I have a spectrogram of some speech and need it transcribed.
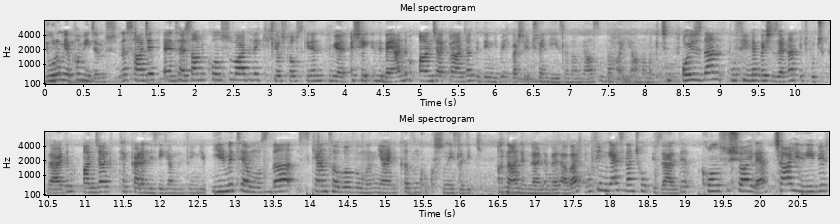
yorum yapamayacağım üstüne. Sadece enteresan bir konusu vardı ve Kieslowski'nin yönetme şeklini beğendim. Ancak ve ancak dediğim gibi ilk başta Üç Rengi izlemem lazım daha iyi anlamak için. O yüzden bu filme 5 üzerinden 3,5 verdim. Ancak tekrar izleyeceğim dediğim gibi. 20 Temmuz'da Scent of a Woman yani Kadın Kokusunu izledik anneannemlerle beraber. Bu film gerçekten çok güzeldi. Konusu şöyle. Charlie diye bir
